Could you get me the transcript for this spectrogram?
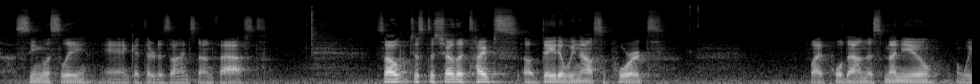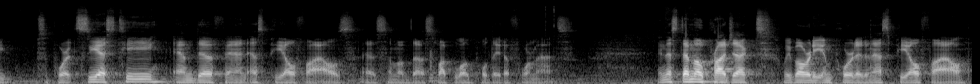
uh, seamlessly, and get their designs done fast. So just to show the types of data we now support, if I pull down this menu, we support CST, MDIF, and SPL files as some of the swept pull data formats. In this demo project, we've already imported an SPL file.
